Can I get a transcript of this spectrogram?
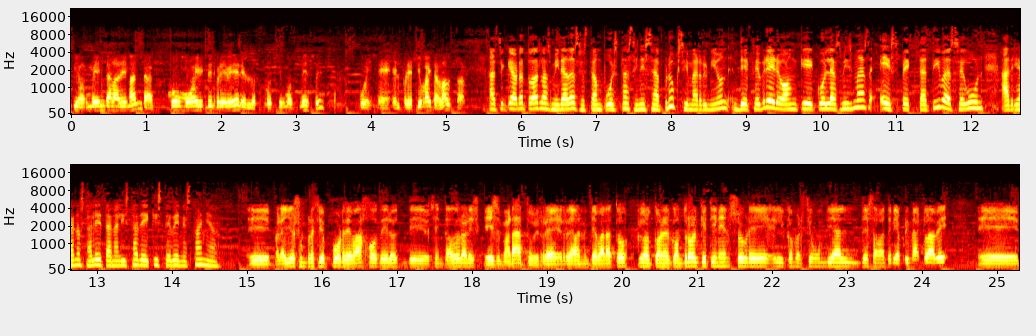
si aumenta la demanda, como es de prever en los próximos meses, pues eh, el precio va a ir al alza. Así que ahora todas las miradas están puestas en esa próxima reunión de febrero, aunque con las mismas expectativas, según Adriano Staleta, analista de XTB en España. Eh, para ellos un precio por debajo de, de 80 dólares es barato, es realmente barato. Con, el control que tienen sobre el comercio mundial de esta materia prima clave, eh,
